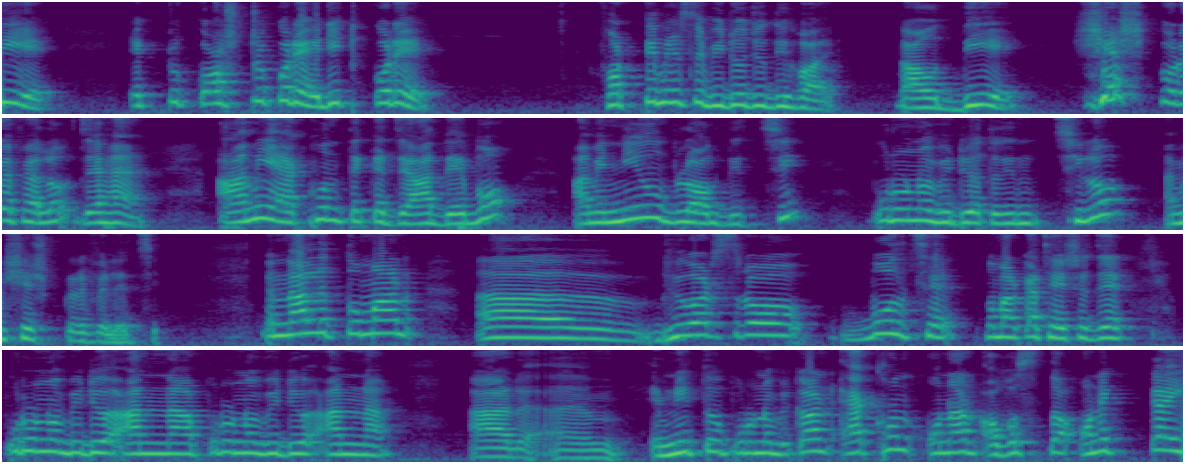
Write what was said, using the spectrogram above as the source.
দিয়ে একটু কষ্ট করে এডিট করে ফর্টি মিনিটসের ভিডিও যদি হয়, তাও দিয়ে শেষ করে ফেলো যে হ্যাঁ আমি এখন থেকে যা দেব, আমি নিউ ব্লগ দিচ্ছি। পুরনো ভিডিও এতদিন ছিল, আমি শেষ করে ফেলেছি। নাহলে তোমার ভিউয়ার্সরাও বলছে তোমার কাছে এসে যে, পুরনো ভিডিও আন না, পুরনো ভিডিও আন না। আর এমনি তো পুরনো কারণ এখন ওনার অবস্থা অনেকটাই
